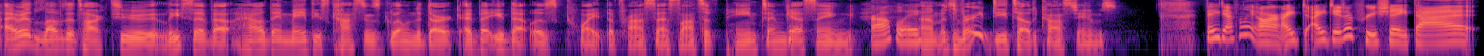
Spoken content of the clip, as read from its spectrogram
I would love to talk to Leesa about how they made these costumes glow in the dark. I bet you that was quite the process. Lots of paint, I'm guessing. Probably. Um, it's very detailed costumes. They definitely are. I, I did appreciate that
